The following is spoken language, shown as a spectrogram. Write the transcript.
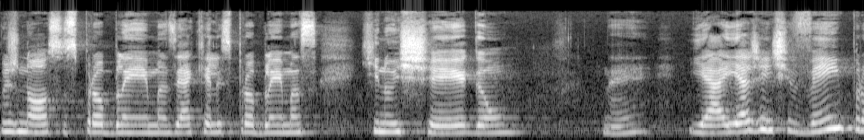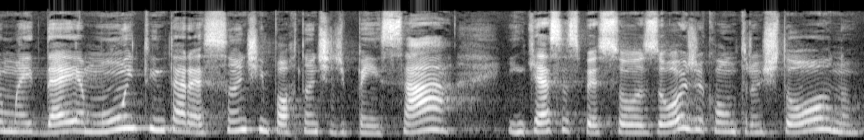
os nossos problemas e aqueles problemas que nos chegam, né? E aí a gente vem para uma ideia muito interessante importante de pensar em que essas pessoas hoje com o transtorno,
